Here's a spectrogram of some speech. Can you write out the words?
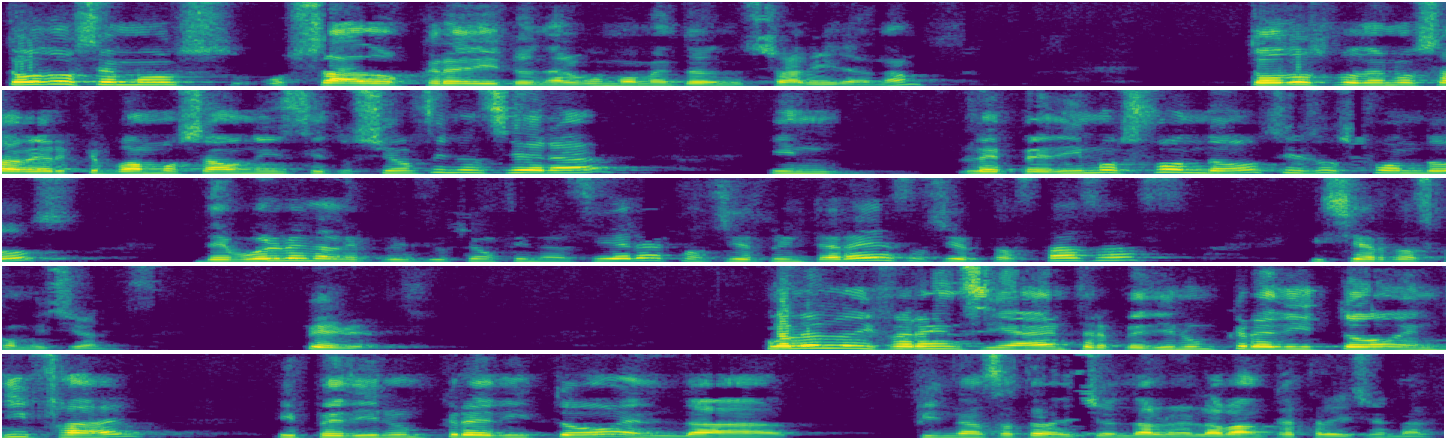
Todos hemos usado crédito en algún momento de nuestra vida, ¿no? Todos podemos saber que vamos a una institución financiera y le pedimos fondos y esos fondos devuelven a la institución financiera con cierto interés o ciertas tasas y ciertas comisiones. Period. ¿Cuál es la diferencia entre pedir un crédito en DeFi y pedir un crédito en la finanza tradicional o en la banca tradicional?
